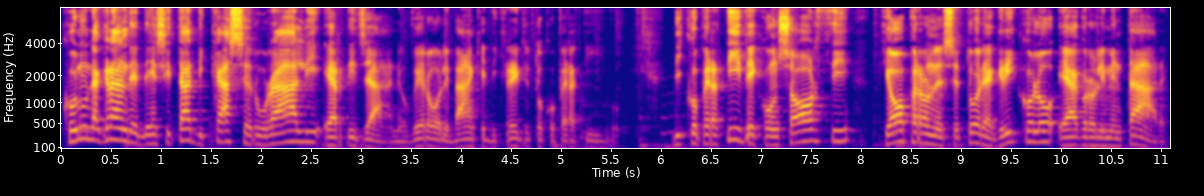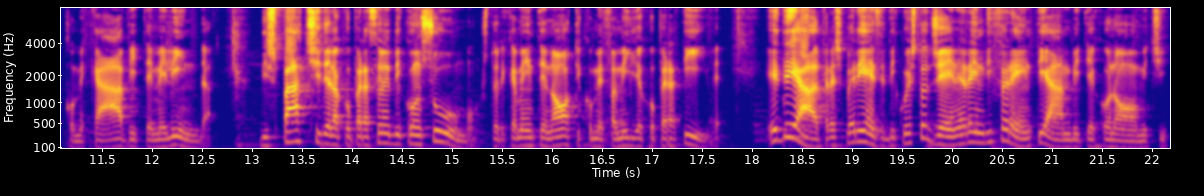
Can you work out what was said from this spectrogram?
con una grande densità di casse rurali e artigiane, ovvero le banche di credito cooperativo, di cooperative e consorzi che operano nel settore agricolo e agroalimentare, come Cavite e Melinda, di spacci della cooperazione di consumo, storicamente noti come famiglie cooperative, e di altre esperienze di questo genere in differenti ambiti economici,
